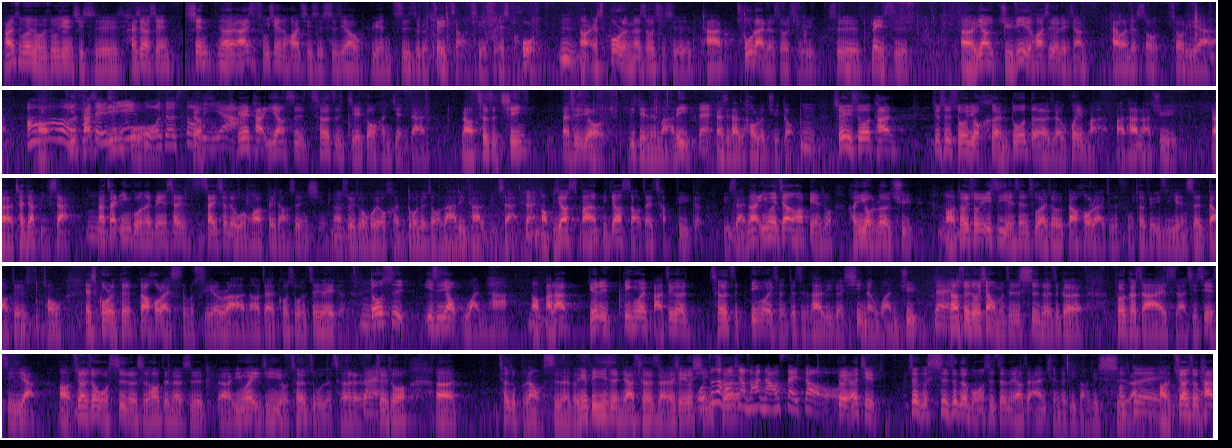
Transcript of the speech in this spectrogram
？R S 为什么出现？其实还是要先先呃，R S 出现的话，其实是要源自这个最早其实是 S Core，嗯，然后 S Core 那时候其实它出来的时候其实是类似，呃，要举例的话是有点像台湾的受受利亚啦。哦，它等于是英国的受利亚，因为它一样是车子结构很简单，然后车子轻。但是又有一点点马力，对，但是它是后轮驱动，嗯，所以说它就是说有很多的人会把把它拿去呃参加比赛，那在英国那边赛赛车的文化非常盛行，那所以说会有很多的这种拉力卡的比赛，对，好比较反而比较少在场地的比赛，那因为这样的话变成说很有乐趣。啊，所以说一直延伸出来之后，到后来就是福特就一直延伸到这从 Escort 的到后来什么 Sierra，然后再 Cosworth 这类的，都是一直要玩它，哦，把它有点定位，把这个车子定位成就是它的一个性能玩具。对。那所以说像我们这次试的这个 Focus RS 啊，其实也是一样。哦，虽然说我试的时候真的是呃，因为已经有车主的车了，所以说呃，车主不让我试那种，因为毕竟是人家车子，而且又新车。我真的好想把它拿到赛道哦。对，而且。这个试这个模式真的要在安全的地方去试了。对。啊，虽然说它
